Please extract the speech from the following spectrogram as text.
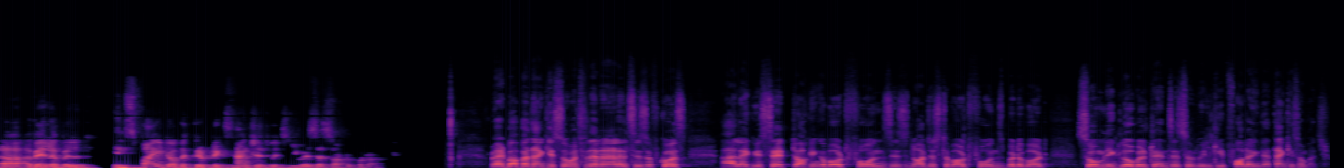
uh, available, in spite of the crippling sanctions which US has sought to put on. Right, Bappa, thank you so much for that analysis. Of course, uh, like you said, talking about phones is not just about phones, but about so many global trends. So we'll keep following that. Thank you so much.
